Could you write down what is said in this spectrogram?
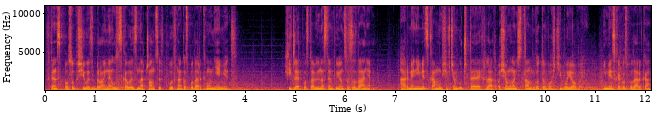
W ten sposób siły zbrojne uzyskały znaczący wpływ na gospodarkę Niemiec. Hitler postawił następujące zadania – Armia niemiecka musi w ciągu 4 lat osiągnąć stan gotowości bojowej. Niemiecka gospodarka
